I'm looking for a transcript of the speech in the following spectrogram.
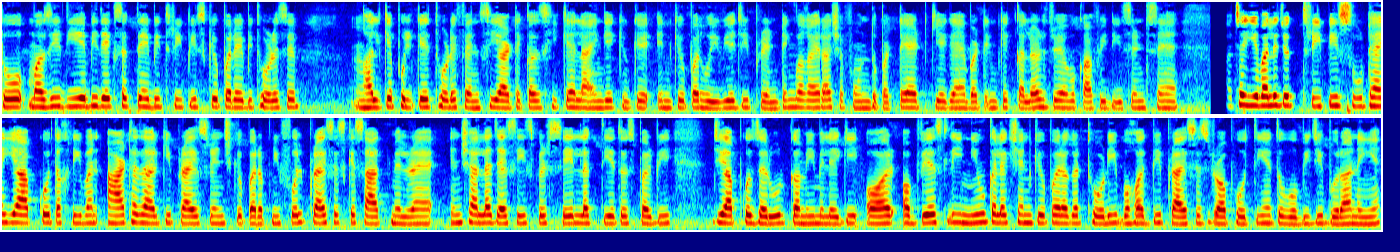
तो मज़ीद ये भी देख सकते हैं अभी थ्री पीस के ऊपर है अभी थोड़े से हल्के फुल्के, थोड़े फैंसी आर्टिकल्स ही कहलाएँगे क्योंकि इनके ऊपर हुई हुई है जी प्रिंटिंग वगैरह शफून दुपट्टे ऐड किए गए हैं बट इनके कलर्स जो है वो काफ़ी डिसेंट से हैं। अच्छा ये वाले जो थ्री पीस सूट हैं, ये आपको तकरीबन आठ हज़ार की प्राइस रेंज के ऊपर अपनी फुल प्राइसेस के साथ मिल रहे हैं। इनशाला जैसे इस पर सेल लगती है तो इस पर भी जी आपको ज़रूर कमी मिलेगी। और ऑब्वियसली न्यू कलेक्शन के ऊपर अगर थोड़ी बहुत भी प्राइसेस ड्रॉप होती हैं तो वो भी जी बुरा नहीं है।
